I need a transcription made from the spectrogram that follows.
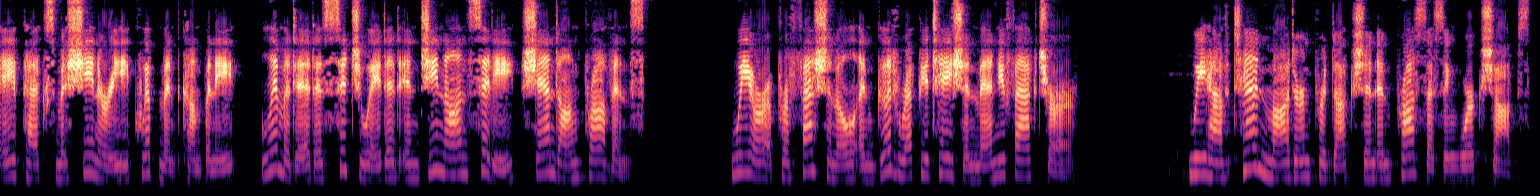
Apex Machinery Equipment Company, Limited is situated in Jinan City, Shandong Province. We are a professional and good reputation manufacturer. We have 10 modern production and processing workshops,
